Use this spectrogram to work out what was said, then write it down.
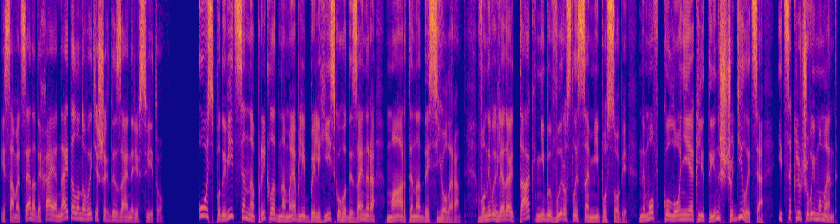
І саме це надихає найталановитіших дизайнерів світу. Ось подивіться, наприклад, на меблі бельгійського дизайнера Мартена Десьйолера. Вони виглядають так, ніби виросли самі по собі, немов колонія клітин, що ділиться. І це ключовий момент.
